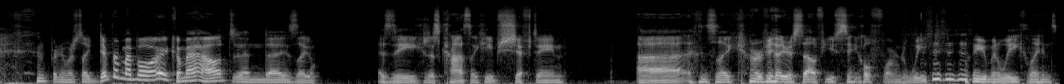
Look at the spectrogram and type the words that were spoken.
pretty much like, Dipper, my boy, come out, and uh, he's like, as he just constantly keeps shifting. Uh, it's like, reveal yourself, you single-formed weak human weaklings.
